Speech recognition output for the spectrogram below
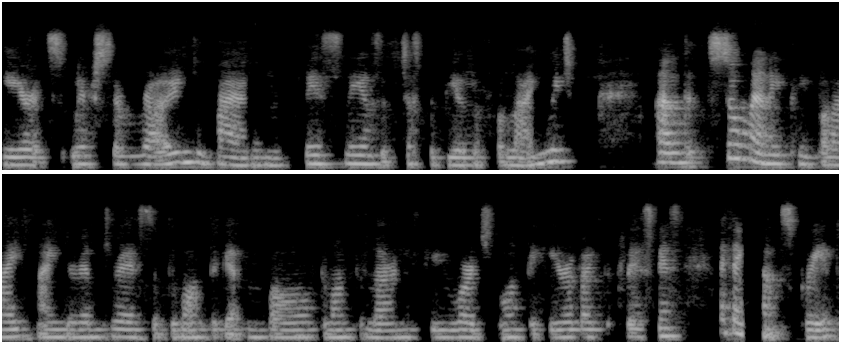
here. It's we're surrounded by it in place names. It's just a beautiful language. And so many people I find are interested, they want to get involved, they want to learn a few words, they want to hear about the place names. I think that's great.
